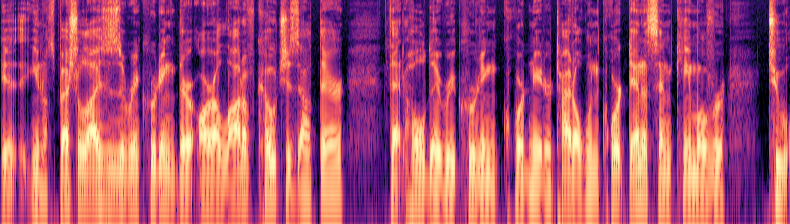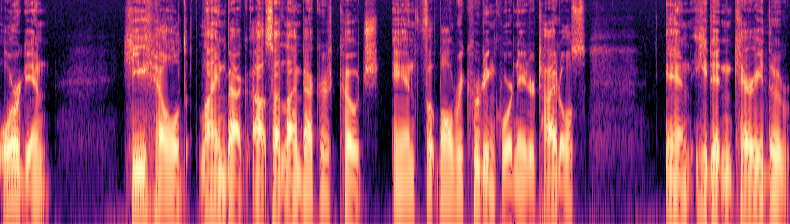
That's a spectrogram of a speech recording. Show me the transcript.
you know specializes in recruiting. There are a lot of coaches out there that hold a recruiting coordinator title. When Cort Dennison came over to Oregon, he held linebacker, outside linebacker coach, and football recruiting coordinator titles and he didn't carry the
